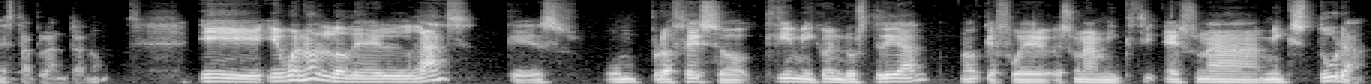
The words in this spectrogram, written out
esta planta. ¿no? Y, y bueno, lo del gas, que es un proceso químico industrial, ¿no? que fue, es, una es una mixtura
